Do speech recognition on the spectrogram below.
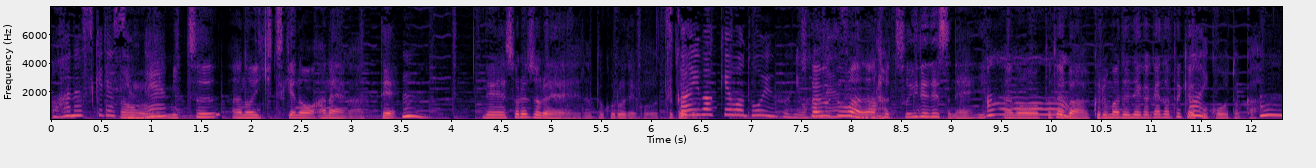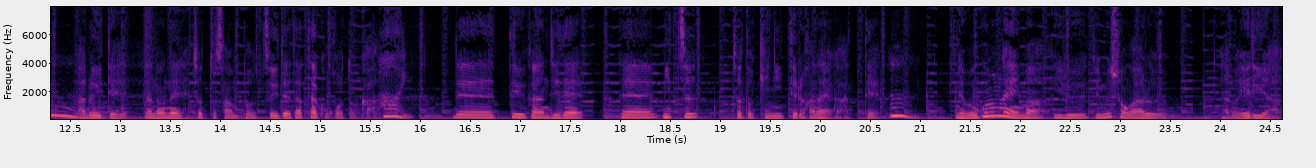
お花好きですようん、ね。3つあの行きつけの花屋があってうん。でそれぞれのところでこう使い分けはどういうふうにお使い分けははあのついでですね。いあの例えば車で出かけた時はこことか、うん。歩いてあのねちょっと散歩ついでだったらこことか。はい。でっていう感じでで3つちょっと気に入ってる花屋があって。うん。で僕のね今いる事務所があるあのエリア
